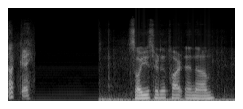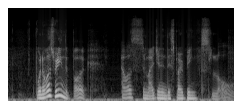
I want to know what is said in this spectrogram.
Okay. So you heard that part, and um, when I was reading the book, I was imagining this part being slow.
